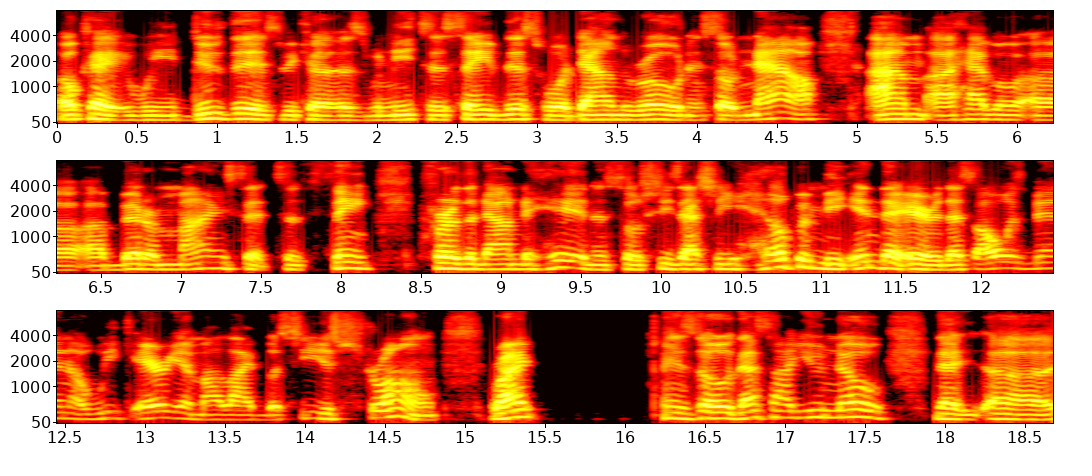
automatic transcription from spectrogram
okay, we do this because we need to save this for down the road, and so now I'm I have a, a, a better mindset to think further down the head. And so she's actually helping me in that area. That's always been a weak area in my life, but she is strong, right? And so that's how you know that uh,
